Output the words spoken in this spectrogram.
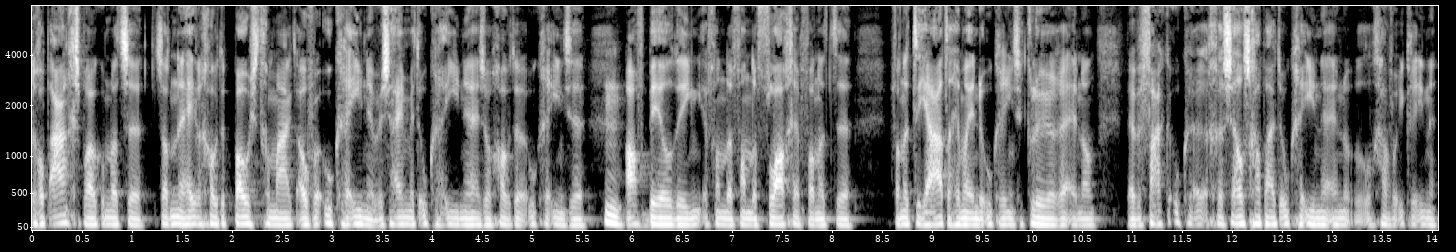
erop aangesproken omdat ze, ze hadden een hele grote post gemaakt over Oekraïne. We zijn met Oekraïne en zo'n grote Oekraïense afbeelding van de, van de vlag en van het, eh, van het theater helemaal in de Oekraïnse kleuren. En dan, we hebben vaak ook gezelschap uit Oekraïne en we gaan voor Oekraïne.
